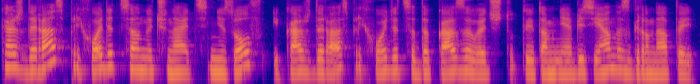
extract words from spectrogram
Каждый раз приходится начинать с низов, и каждый раз приходится доказывать, что ты там не обезьяна с гранатой,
